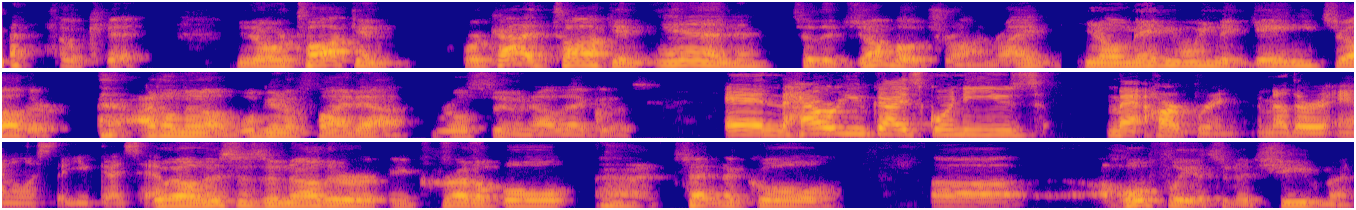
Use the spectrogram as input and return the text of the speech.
okay. You know, we're talking, we're kind of talking in to the jumbotron, right? You know, maybe we negate each other. I don't know. We're going to find out real soon how that goes. And how are you guys going to use Matt Harpring, another analyst that you guys have? Well, this is another incredible uh, technical uh, hopefully it's an achievement.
